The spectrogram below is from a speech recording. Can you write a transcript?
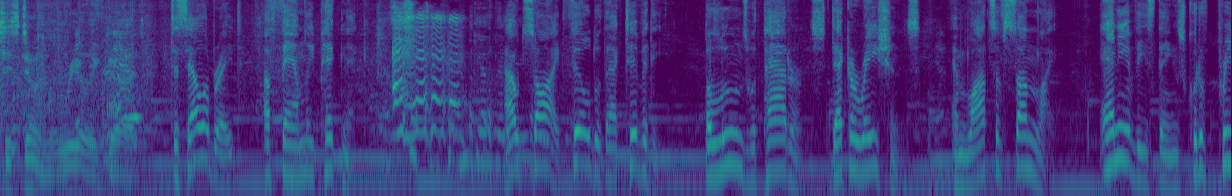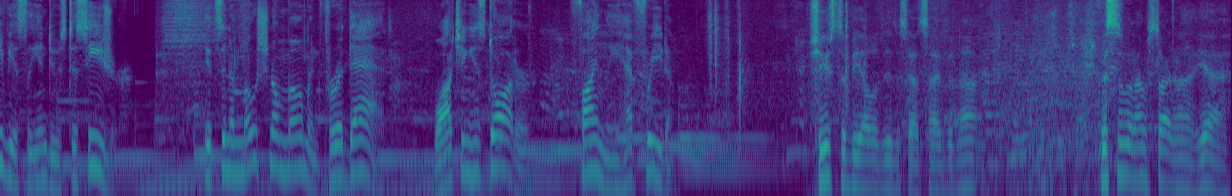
She's doing really good. To celebrate, a family picnic. Outside, filled with activity, balloons with patterns, decorations, and lots of sunlight. Any of these things could have previously induced a seizure. It's an emotional moment for a dad, watching his daughter finally have freedom. She used to be able to do this outside, but not. This is what I'm starting on, yeah.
